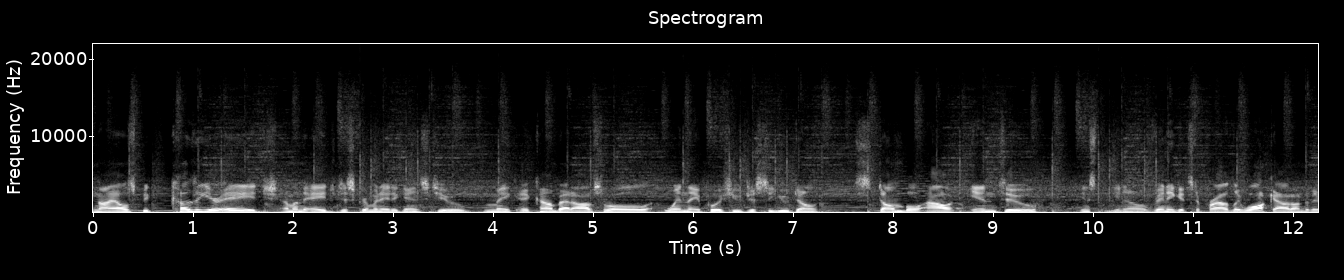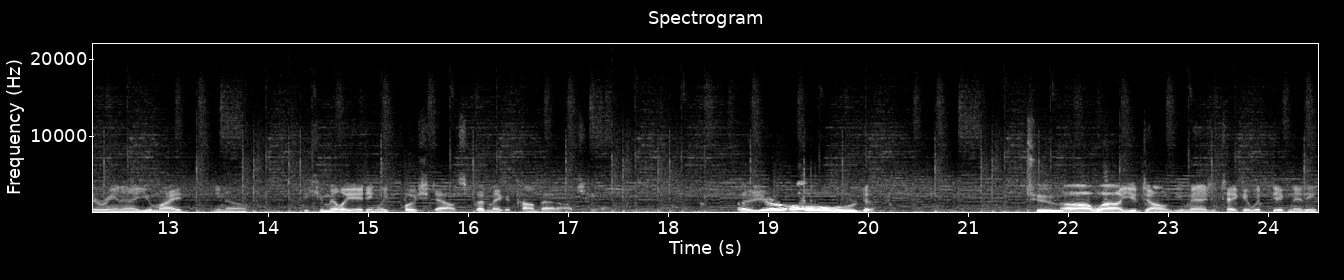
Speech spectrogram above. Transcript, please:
Niles, because of your age, I'm going to age discriminate against you. Make a combat ops roll when they push you, just so you don't stumble out into. You know, Vinny gets to proudly walk out onto the arena. You might, you know, be humiliatingly pushed out. So go ahead and make a combat ops roll. You're old. two. Oh well, you don't. You manage to take it with dignity.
